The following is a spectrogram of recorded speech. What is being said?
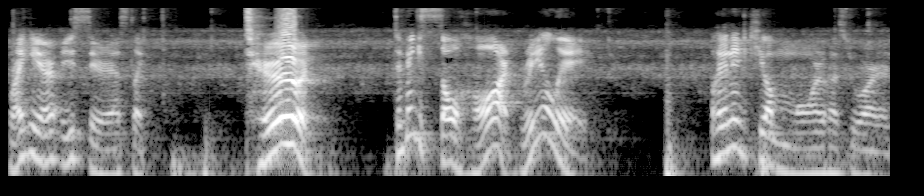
Right here, are you serious? Like, dude! They make it so hard, really? Okay, I need to queue up more because you are,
